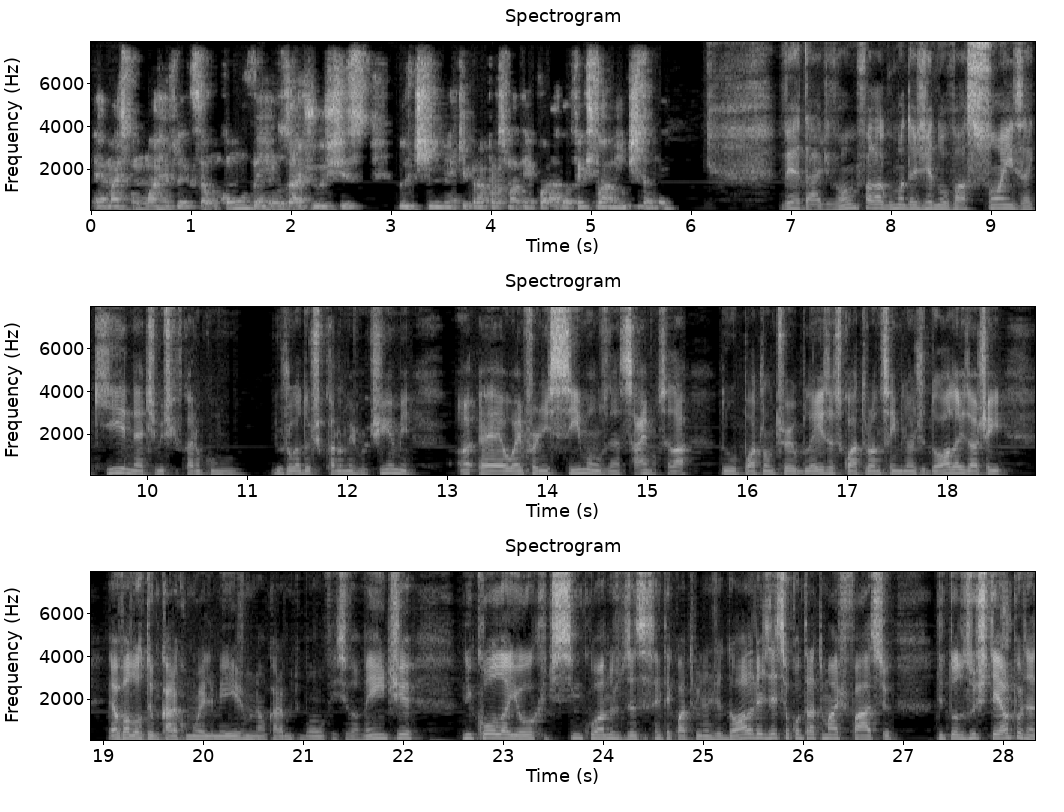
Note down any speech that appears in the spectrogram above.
é, mais como uma reflexão como vem os ajustes do time aqui para a próxima temporada ofensivamente também. Verdade. Vamos falar alguma das renovações aqui, né? Times que ficaram com. Os jogadores que ficaram no mesmo time. Ah, é, o Anthony Simmons, né? Simon, sei lá, do Portland Trail Blazers, 4 anos, 100 milhões de dólares. Eu achei. É o valor de um cara como ele mesmo, né? Um cara muito bom ofensivamente. Nikola Jokic, 5 anos, 264 milhões de dólares. Esse é o contrato mais fácil de todos os tempos, né?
